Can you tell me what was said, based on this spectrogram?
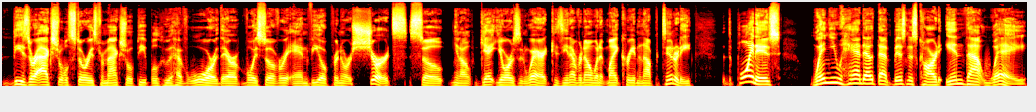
these are actual stories from actual people who have wore their voiceover and VOpreneur shirts. So, you know, get yours and wear it because you never know when it might create an opportunity. But the point is, when you hand out that business card in that way,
